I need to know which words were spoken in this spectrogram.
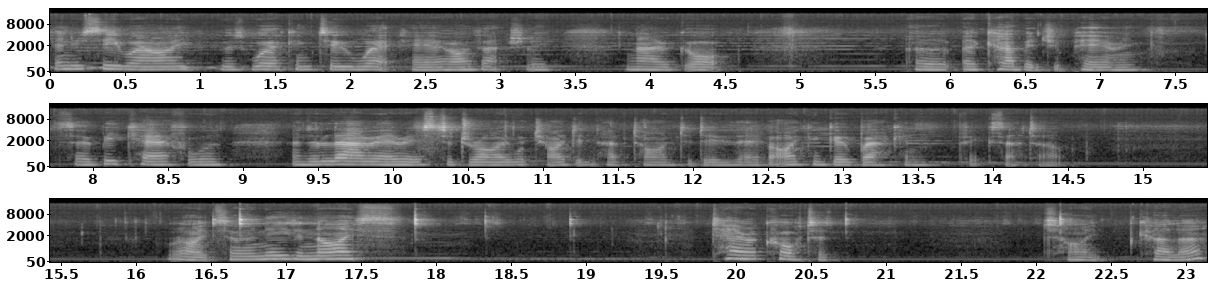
Can you see where I was working too wet here? I've actually now got a, a cabbage appearing. So be careful and allow areas to dry, which I didn't have time to do there, but I can go back and fix that up. Right, so I need a nice terracotta type colour,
